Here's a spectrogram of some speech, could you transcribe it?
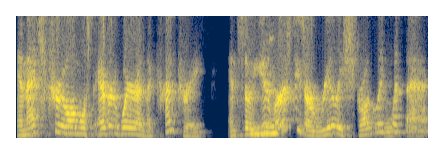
And that's true almost everywhere in the country. And so mm-hmm. universities are really struggling with that.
